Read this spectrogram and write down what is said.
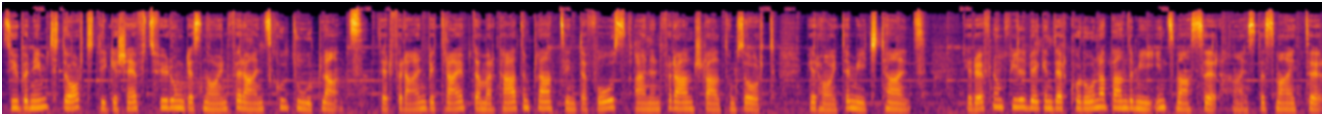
Sie übernimmt dort die Geschäftsführung des neuen Vereins Kulturplatz. Der Verein betreibt am Arkadenplatz in Davos einen Veranstaltungsort, wie er heute mitteilt. Die Eröffnung fiel wegen der Corona-Pandemie ins Wasser, heißt es weiter.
